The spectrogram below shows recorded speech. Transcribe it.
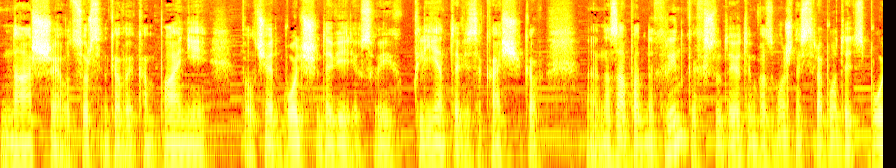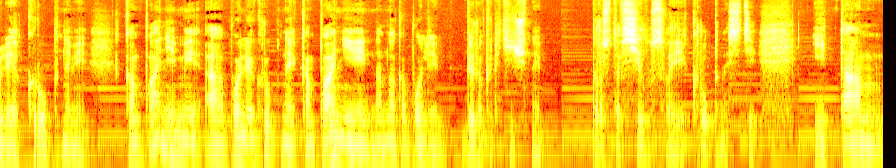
наши аутсорсинговые компании получают больше доверия у своих клиентов и заказчиков э, на западных рынках, что дает им возможность работать с более крупными компаниями, а более крупные компании намного более бюрократичные просто в силу своей крупности. И там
